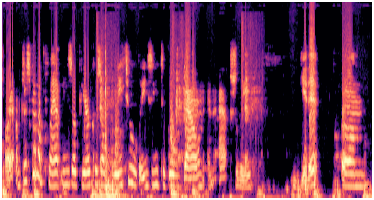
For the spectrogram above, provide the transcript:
Alright, I'm just gonna plant these up here because I'm way too lazy to go down and actually Get it? Um,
